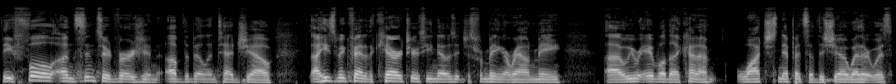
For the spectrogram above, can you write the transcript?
the full uncensored version of the Bill and Ted Show. Uh, he's a big fan of the characters. He knows it just from being around me. Uh, we were able to kind of watch snippets of the show, whether it was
